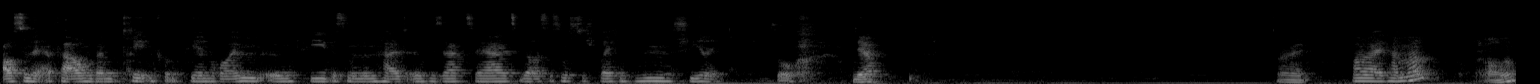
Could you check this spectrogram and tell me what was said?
auch so eine Erfahrung beim Betreten von queeren Räumen irgendwie, dass man dann halt irgendwie sagt, so, ja, jetzt über Rassismus zu sprechen, hm, schwierig. So. Ja. Alright. Alright, haben wir? Glaube.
